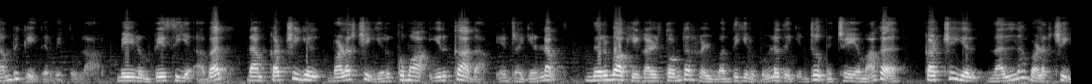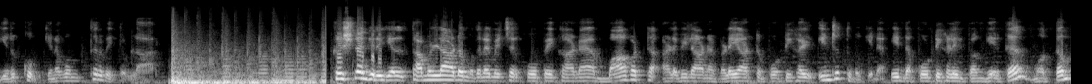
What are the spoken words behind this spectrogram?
நம்பிக்கை தெரிவித்துள்ளார். மேலும் பேசிய அவர் நம் கட்சியில் வளர்ச்சி இருக்குமா இருக்காதா என்ற எண்ணம் நிர்வாகிகள் தொண்டர்கள் மத்தியில் உள்ளது என்றும் நிச்சயமாக கட்சியில் நல்ல வளர்ச்சி இருக்கும் எனவும் தெரிவித்துள்ளார். கிருஷ்ணகிரியில் தமிழ்நாடு முதலமைச்சர் கோப்பைக்கான மாவட்ட அளவிலான விளையாட்டுப் போட்டிகள் இன்று துவங்கின. இந்த போட்டிகளில் பங்கேற்க மொத்தம்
